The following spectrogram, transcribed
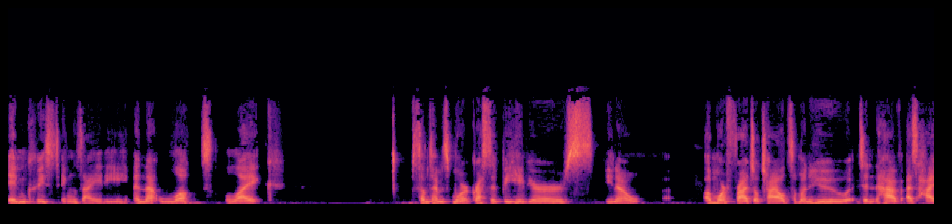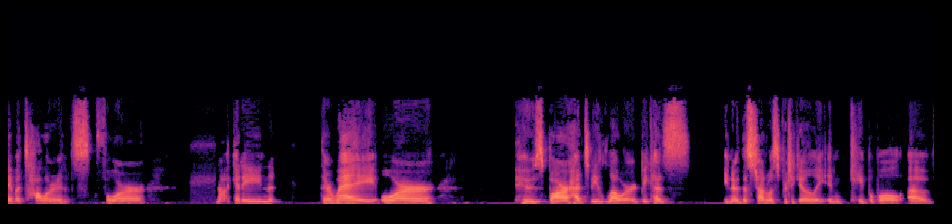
increased anxiety, and that looked like sometimes more aggressive behaviors, you know, a more fragile child, someone who didn't have as high of a tolerance for not getting their way or whose bar had to be lowered because you know this child was particularly incapable of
